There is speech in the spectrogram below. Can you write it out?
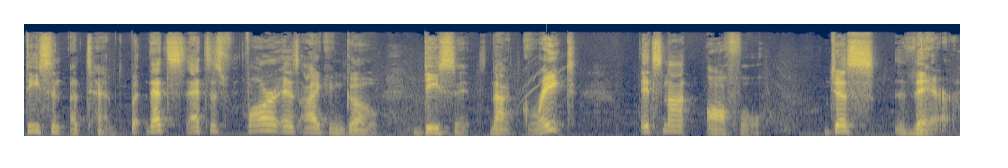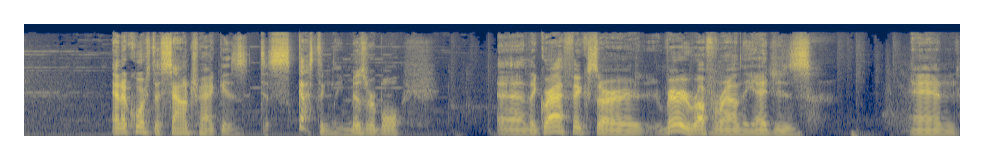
decent attempt, but that's that's as far as I can go. Decent, not great. It's not awful, just there. And of course, the soundtrack is disgustingly miserable. Uh, the graphics are very rough around the edges, and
